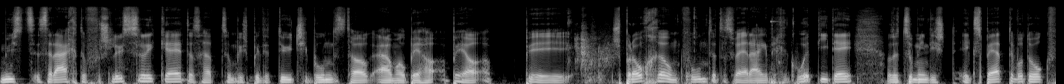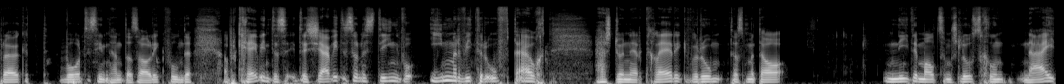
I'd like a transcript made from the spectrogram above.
müsste es ein Recht auf Verschlüsselung geben. Das hat zum Beispiel der Deutsche Bundestag auch mal beha beha besprochen und gefunden, das wäre eigentlich eine gute Idee. Oder zumindest Experten, die hier gefragt worden sind, haben das alle gefunden. Aber Kevin, das, das ist auch wieder so ein Ding, das immer wieder auftaucht. Hast du eine Erklärung, warum dass man da nicht einmal zum Schluss kommt, nein,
